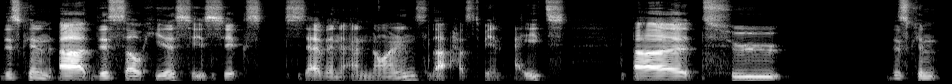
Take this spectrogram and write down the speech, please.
this can, uh, this cell here sees 6, 7, and 9, so that has to be an 8. Uh, 2, this can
